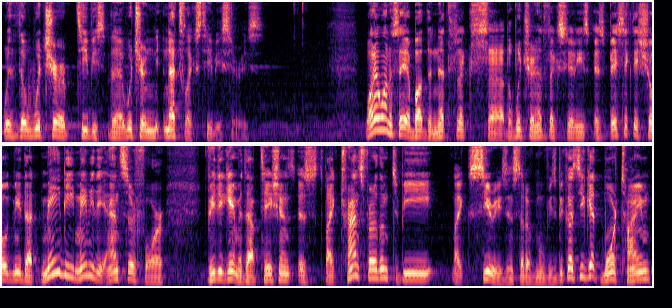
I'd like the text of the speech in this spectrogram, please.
with the Witcher TV, the Witcher Netflix TV series. What I want to say about the Netflix, uh, the Witcher Netflix series is basically showed me that maybe, maybe the answer for video game adaptations is like transfer them to be like series instead of movies because you get more time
